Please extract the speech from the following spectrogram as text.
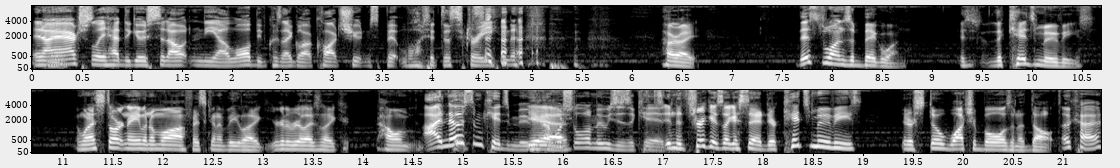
And I actually had to go sit out in the uh, lobby because I got caught shooting spit water at the screen. All right. This one's a big one. It's the kids' movies. And when I start naming them off, it's gonna be like you're gonna realize like how I'm. I know some kids movies. Yeah. I watched a lot of movies as a kid. And the trick is, like I said, they're kids' movies that are still watchable as an adult. okay.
